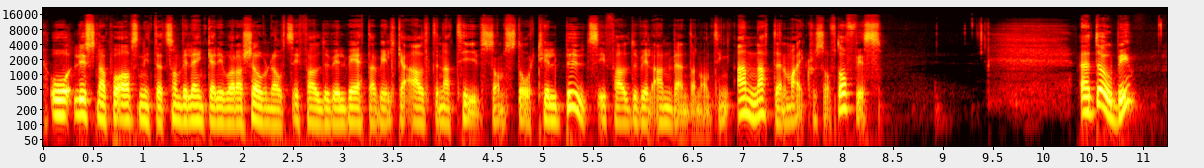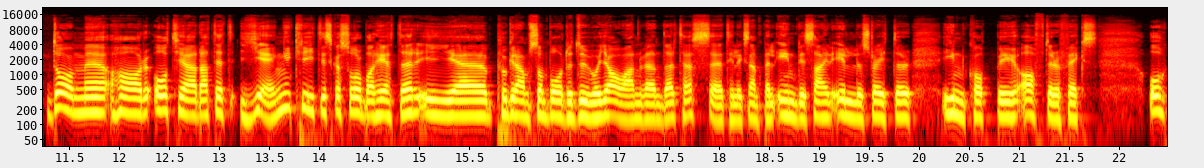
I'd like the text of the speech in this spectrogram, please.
och lyssna på avsnittet som vi länkar i våra show notes ifall du vill veta vilka alternativ som står till buds ifall du vill använda någonting annat än Microsoft Office. Adobe de eh, har åtgärdat ett gäng kritiska sårbarheter i eh, program som både du och jag använder, Tess, eh, till exempel Indesign, Illustrator, Incopy, After Effects och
